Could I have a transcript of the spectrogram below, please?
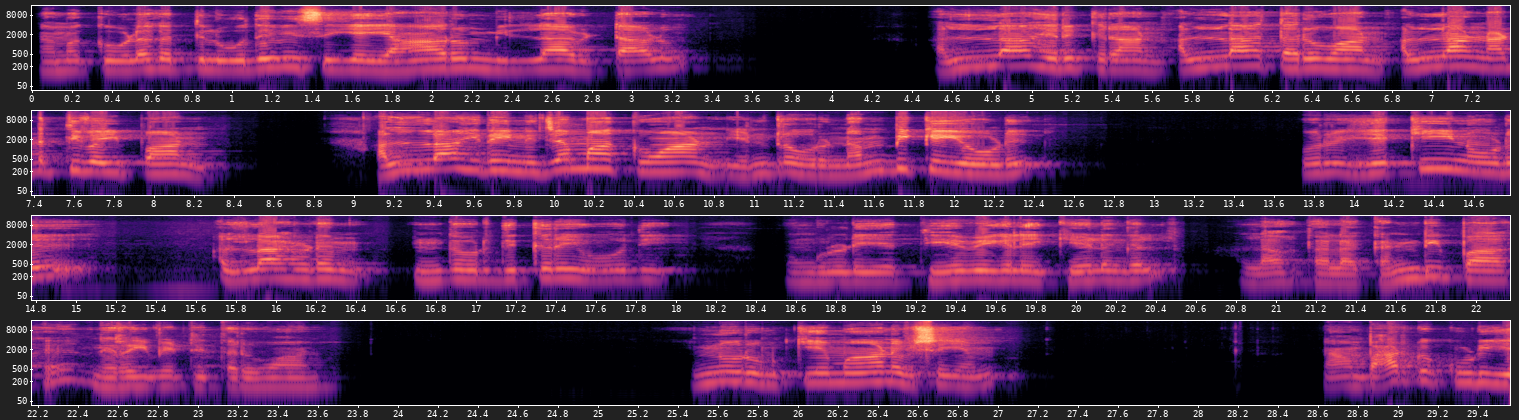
நமக்கு உலகத்தில் உதவி செய்ய யாரும் இல்லாவிட்டாலும் அல்லாஹ் இருக்கிறான் அல்லாஹ் தருவான் அல்லாஹ் நடத்தி வைப்பான் அல்லாஹ் இதை நிஜமாக்குவான் என்ற ஒரு நம்பிக்கையோடு ஒரு எக்கீனோடு அல்லாஹ்விடம் இந்த ஒரு திக்கரை ஓதி உங்களுடைய தேவைகளை கேளுங்கள். அல்லாஹ் தாலா கண்டிப்பாக நிறைவேற்றி தருவான். இன்னொரு முக்கியமான விஷயம் நாம் பார்க்கக்கூடிய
